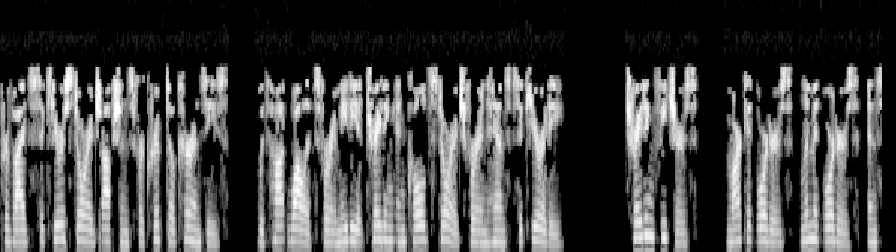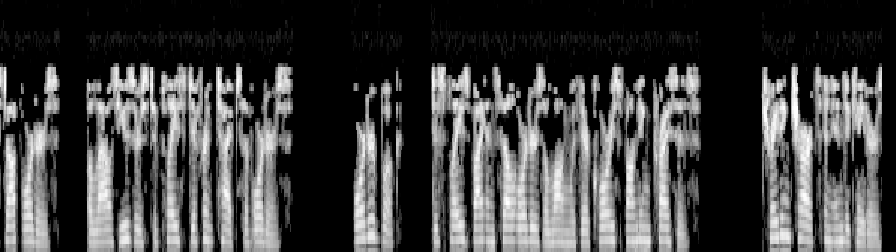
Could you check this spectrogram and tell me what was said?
provides secure storage options for cryptocurrencies, with hot wallets for immediate trading and cold storage for enhanced security. Trading features, market orders, limit orders, and stop orders, allows users to place different types of orders. Order book, displays buy and sell orders along with their corresponding prices. Trading charts and indicators,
